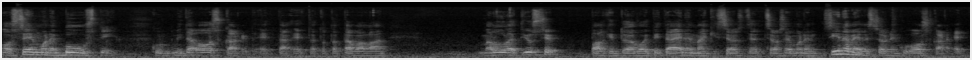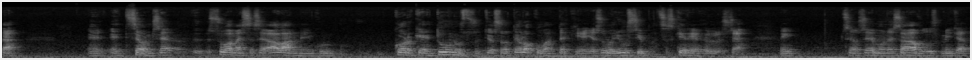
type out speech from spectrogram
ole semmoinen boosti kuin mitä Oscarit, että, että tota, tavallaan mä luulen, että Jussi palkintoja voi pitää enemmänkin, se on, se on semmoinen, siinä mielessä se on niin kuin Oscar, että, että se on se, Suomessa se alan niin kuin korkein tunnustus, että jos olet elokuvan tekijä ja sulla on Jussi Patsas kirjahyllyssä, niin se on semmoinen saavutus, mikä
